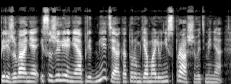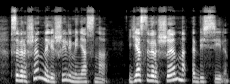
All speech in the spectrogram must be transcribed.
Переживания и сожаления о предмете, о котором я молю не спрашивать меня, совершенно лишили меня сна. Я совершенно обессилен.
